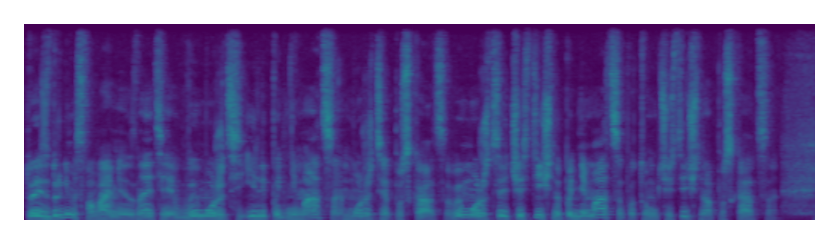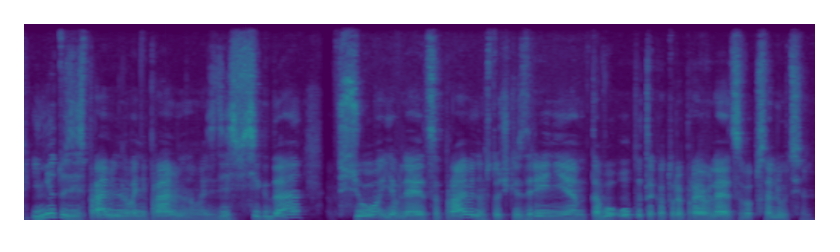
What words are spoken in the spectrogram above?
То есть, с другими словами, знаете, вы можете или подниматься, можете опускаться. Вы можете частично подниматься, потом частично опускаться. И нету здесь правильного-неправильного. Здесь всегда все является правильным с точки зрения того опыта, который проявляется в абсолюте.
